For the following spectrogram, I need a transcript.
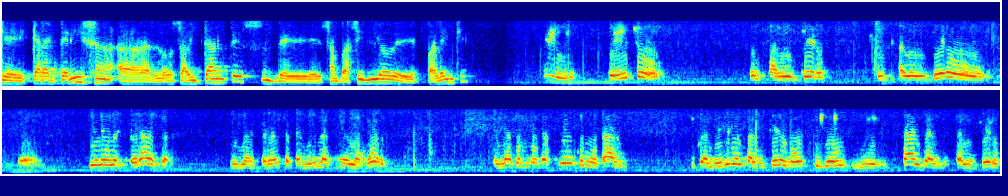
que caracteriza a los habitantes de San Basilio de Palenque? Sí, de hecho, el palenquero, el palenquero eh, tiene una esperanza, y la esperanza también la tiene la muerte. en la connotación como tal, y cuando digo el palenquero no es que yo me salga del palenquero,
